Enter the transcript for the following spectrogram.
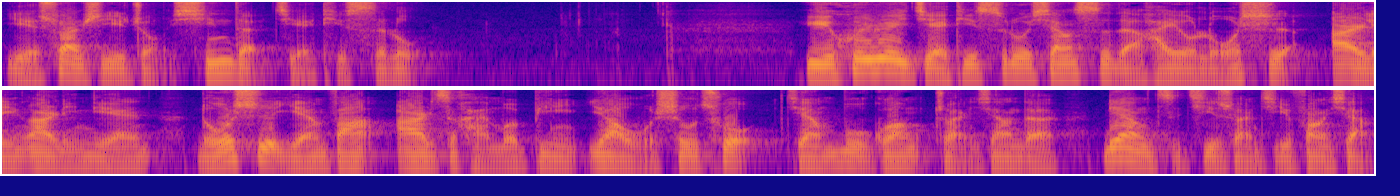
也算是一种新的解题思路。与辉瑞解题思路相似的还有罗氏。二零二零年，罗氏研发阿尔兹海默病药物受挫，将目光转向的量子计算机方向。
